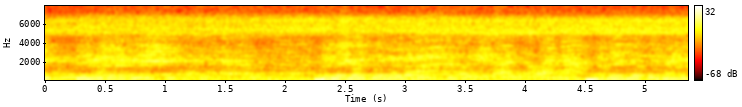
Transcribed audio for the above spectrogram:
ಹಸಿರಿಗಾಗಿ ಮನೆಗೊಂದು ಮರ ಮನೆಗೊಂದು ಮರ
